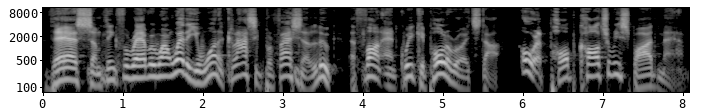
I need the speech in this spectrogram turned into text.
There's something for everyone, whether you want a classic professional look, a fun and quirky Polaroid style, or a pop culture inspired man.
